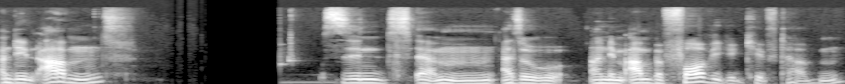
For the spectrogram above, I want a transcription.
an den Abend sind, ähm, also an dem Abend, bevor wir gekifft haben,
